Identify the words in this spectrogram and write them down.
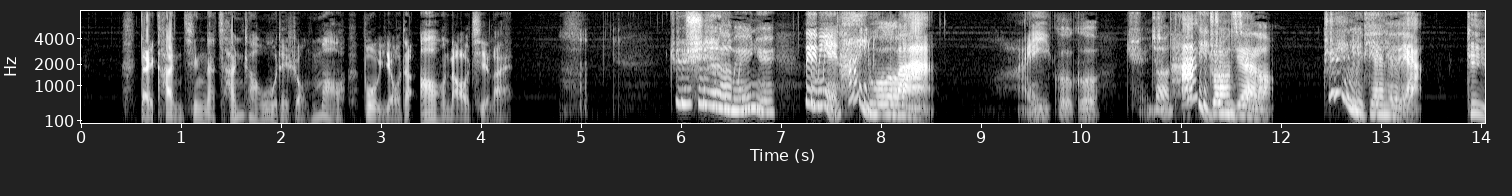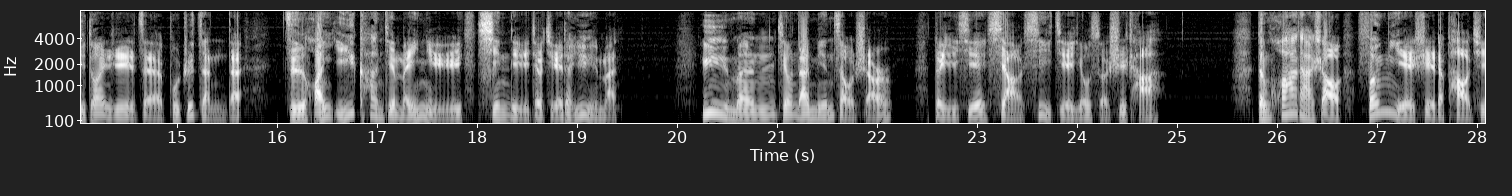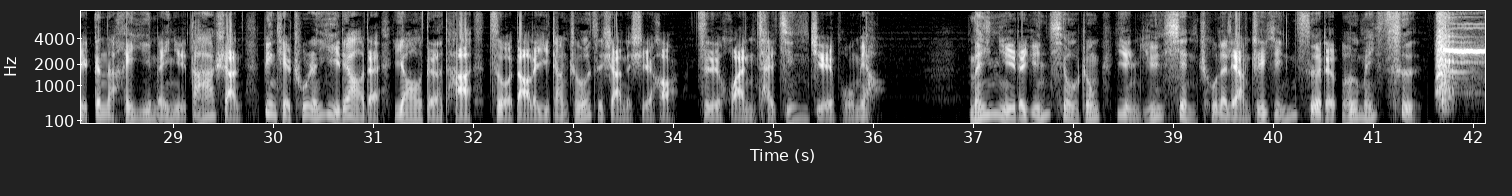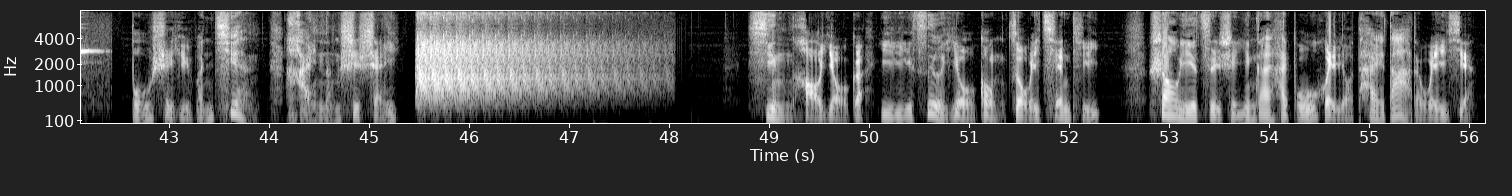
待看清那参照物的容貌，不由得懊恼起来。这世上的美女未免也太多了吧？还一个个全叫他给撞见了，真是没天理了呀！这段日子不知怎的，子桓一看见美女，心里就觉得郁闷。郁闷就难免走神儿，对一些小细节有所失察。等花大少疯也似的跑去跟那黑衣美女搭讪，并且出人意料的邀得她坐到了一张桌子上的时候，子桓才惊觉不妙。美女的云袖中隐约现出了两只银色的峨眉刺，不是宇文倩，还能是谁？幸好有个以色诱供作为前提，少爷此时应该还不会有太大的危险。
